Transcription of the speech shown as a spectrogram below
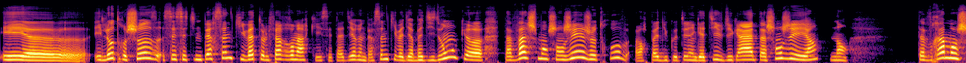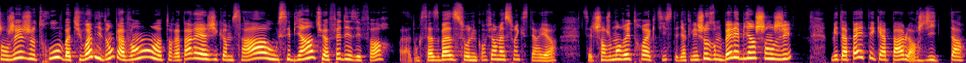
Et, euh, et l'autre chose, c'est c'est une personne qui va te le faire remarquer. C'est-à-dire une personne qui va dire Bah, dis donc, euh, t'as vachement changé, je trouve. Alors, pas du côté négatif du Ah, t'as changé, hein. Non. T'as vraiment changé, je trouve. Bah, tu vois, dis donc, avant, euh, t'aurais pas réagi comme ça, ou c'est bien, tu as fait des efforts. Voilà, donc ça se base sur une confirmation extérieure. C'est le changement rétroactif, c'est-à-dire que les choses ont bel et bien changé, mais t'as pas été capable. Alors je dis t'as,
